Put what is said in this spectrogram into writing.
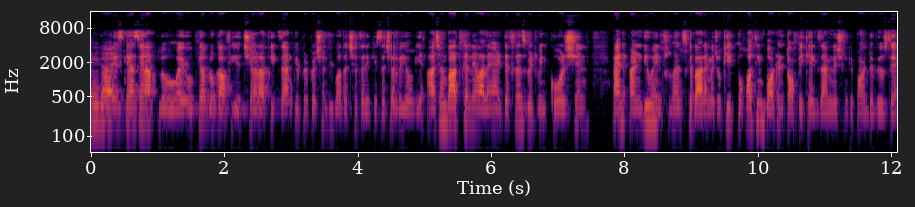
हे गाइस कैसे हैं आप लोग? आई होप कि आप लोग काफ़ी अच्छे और आपकी एग्ज़ाम की प्रिपरेशन भी बहुत अच्छे तरीके से चल रही होगी। आज हम बात करने वाले हैं difference between coercion and undue influence के बारे में, जो कि एक बहुत ही इंपॉर्टेंट टॉपिक है एग्जामिनेशन के पॉइंट ऑफ़ व्यू से।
